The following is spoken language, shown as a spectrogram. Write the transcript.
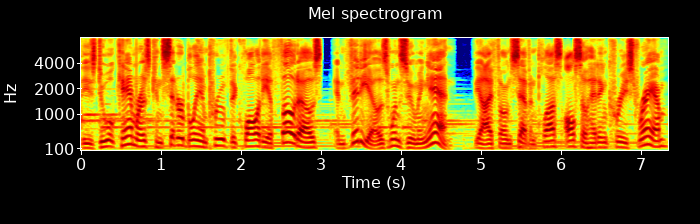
These dual cameras considerably improved the quality of photos and videos when zooming in. The iPhone 7 Plus also had increased RAM.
